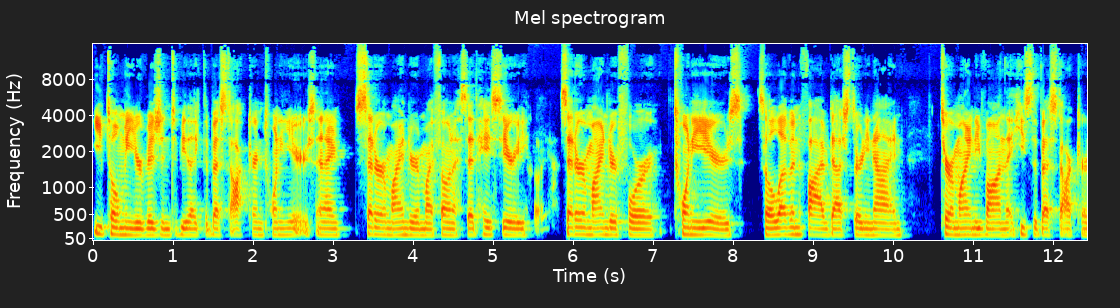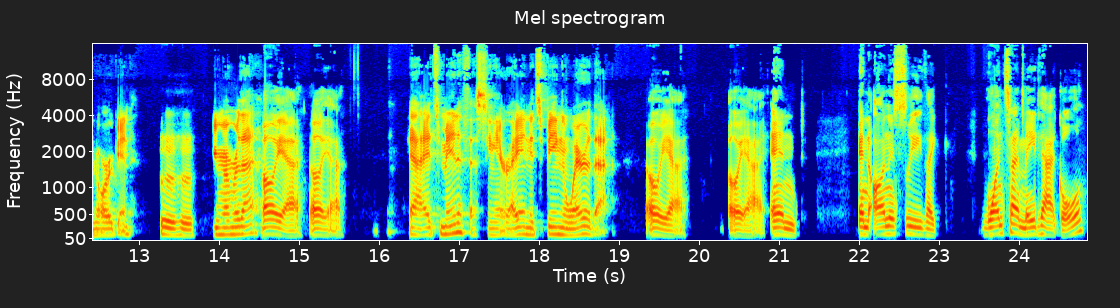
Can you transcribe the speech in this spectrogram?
you told me your vision to be like the best doctor in 20 years. And I set a reminder in my phone. I said, Hey Siri, oh, yeah. set a reminder for 20 years. So 11 5 39 to remind Yvonne that he's the best doctor in Oregon. Mm-hmm. You remember that? Oh, yeah. Oh, yeah. Yeah. It's manifesting it, right? And it's being aware of that. Oh, yeah. Oh, yeah. And, and honestly, like once I made that goal,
